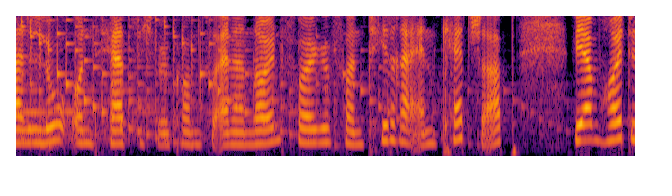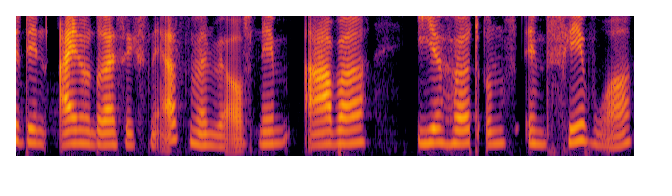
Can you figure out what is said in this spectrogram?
Hallo und herzlich willkommen zu einer neuen Folge von T3N Catch-Up. Wir haben heute den 31.01., wenn wir aufnehmen, aber ihr hört uns im Februar.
